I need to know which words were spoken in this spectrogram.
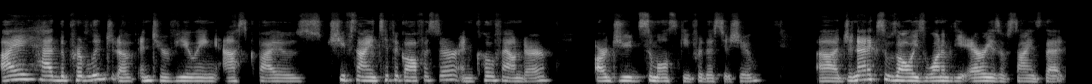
I had the privilege of interviewing AskBio's chief scientific officer and co-founder, R. Jude Samulski for this issue. Uh, genetics was always one of the areas of science that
